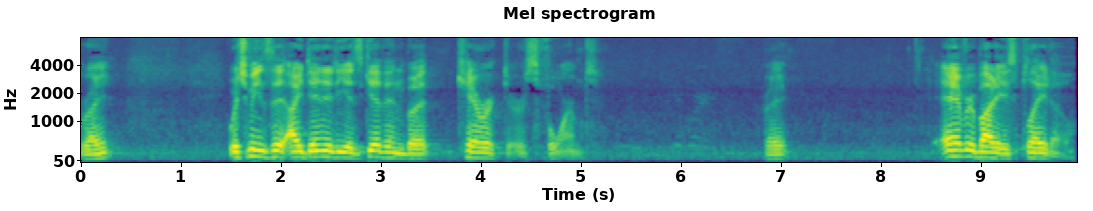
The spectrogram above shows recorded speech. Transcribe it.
Right? Which means that identity is given, but characters formed. Right? Everybody's Play Doh.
